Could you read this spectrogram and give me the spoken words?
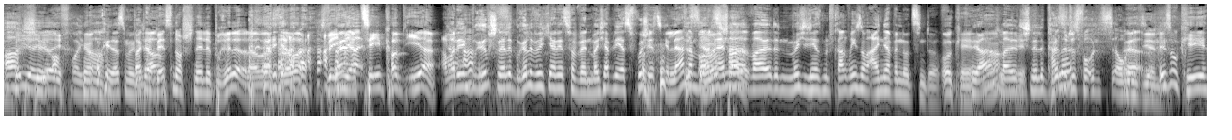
Ach, schön. Oh, Ach, Freund. Ja, okay, das ist möglich. Am besten noch schnelle Brille oder was? ja. Welchen Jahrzehnt kommt ihr? Aber den Begriff schnelle Brille würde ich gerne jetzt verwenden, weil ich habe den erst frisch jetzt gelernt am ja Wochenende, weil dann möchte ich den jetzt mit Frank wenigstens noch ein Jahr benutzen dürfen. Okay. Ja, Ja, weil okay. die schnelle Brille. Kannst du das für uns organisieren? Ist okay.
